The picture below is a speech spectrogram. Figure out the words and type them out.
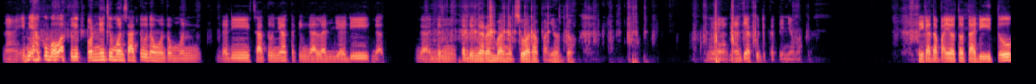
Nah, ini aku bawa clip onnya cuma satu teman-teman. Jadi satunya ketinggalan jadi nggak nggak kedengaran banget suara Pak Yoto ya, nanti aku deketin ya pak jadi kata Pak Yoto tadi itu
